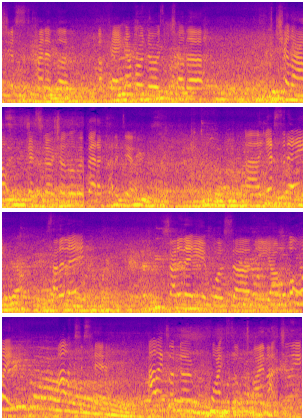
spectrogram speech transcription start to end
was just kind of a, okay, everyone knows each other, chill out, get to know each other a little bit better kind of deal. Uh, yesterday, Saturday, Saturday it was uh, the, uh, oh wait, Alex is here. Alex I've known quite some time actually.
